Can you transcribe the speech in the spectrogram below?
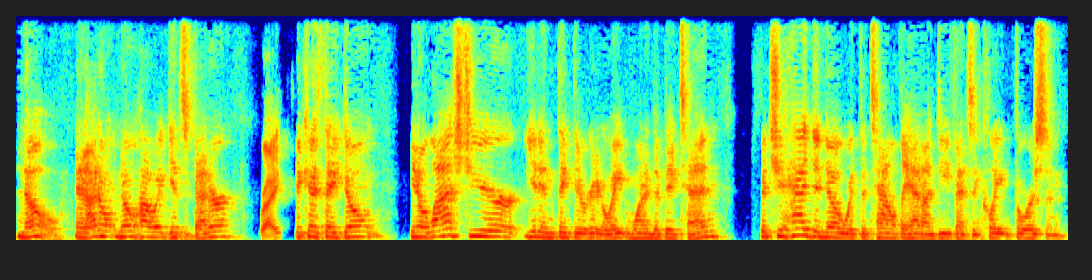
No, and I don't know how it gets better. Right. Because they don't. You know, last year you didn't think they were going to go eight and one in the Big Ten, but you had to know with the talent they had on defense and Clayton Thorson,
